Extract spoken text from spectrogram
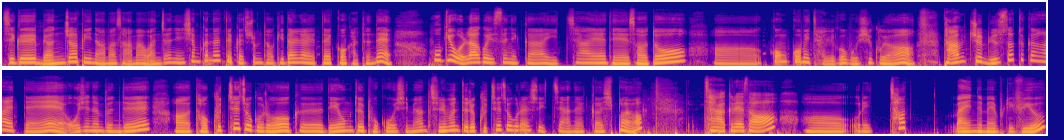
지금 면접이 남아서 아마 완전히 시험 끝날 때까지 좀 더 기다려야 될 것 같은데 후기 올라오고 있으니까 2차에 대해서도 어, 꼼꼼히 잘 읽어보시고요. 다음 주 뮤서 특강할 때 오시는 분들 어, 더 구체적으로 그 내용들 보고 오시면 질문들을 구체적으로 할 수 있지 않을까 싶어요. 자, 그래서 어, 우리 첫 마인드맵 리뷰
